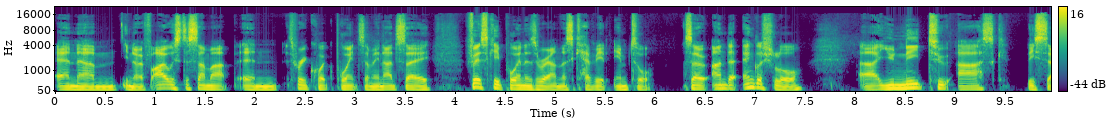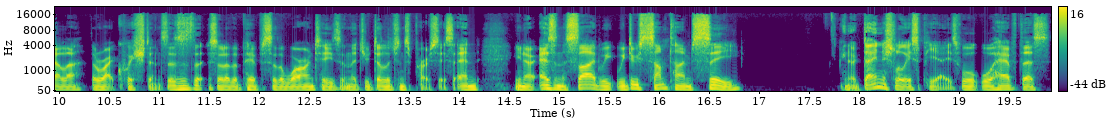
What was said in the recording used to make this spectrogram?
And um, you know, if I was to sum up in three quick points, I mean, I'd say first key point is around this caveat emptor. So under English law, uh, you need to ask the seller the right questions. This is the, sort of the purpose of the warranties and the due diligence process. And you know, as an aside, we we do sometimes see you know, Danish law SPAs will, will have this,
